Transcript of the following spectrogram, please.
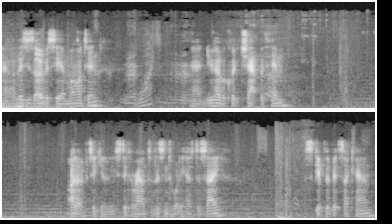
Now, this is Overseer Martin. What? And you have a quick chat with him. I don't particularly stick around to listen to what he has to say skip the bits I can.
